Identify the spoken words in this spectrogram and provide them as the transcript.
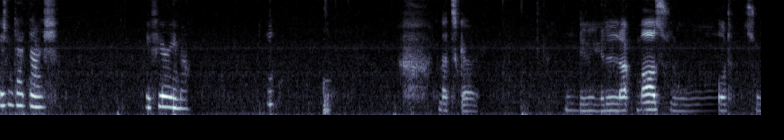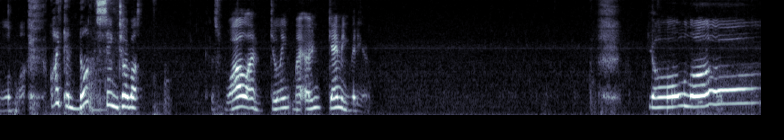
Isn't that nice? If you're emo. Let's go. Do you like my sword? Sword my I cannot sing Toy Boss because while I'm doing my own gaming video. YOLO!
